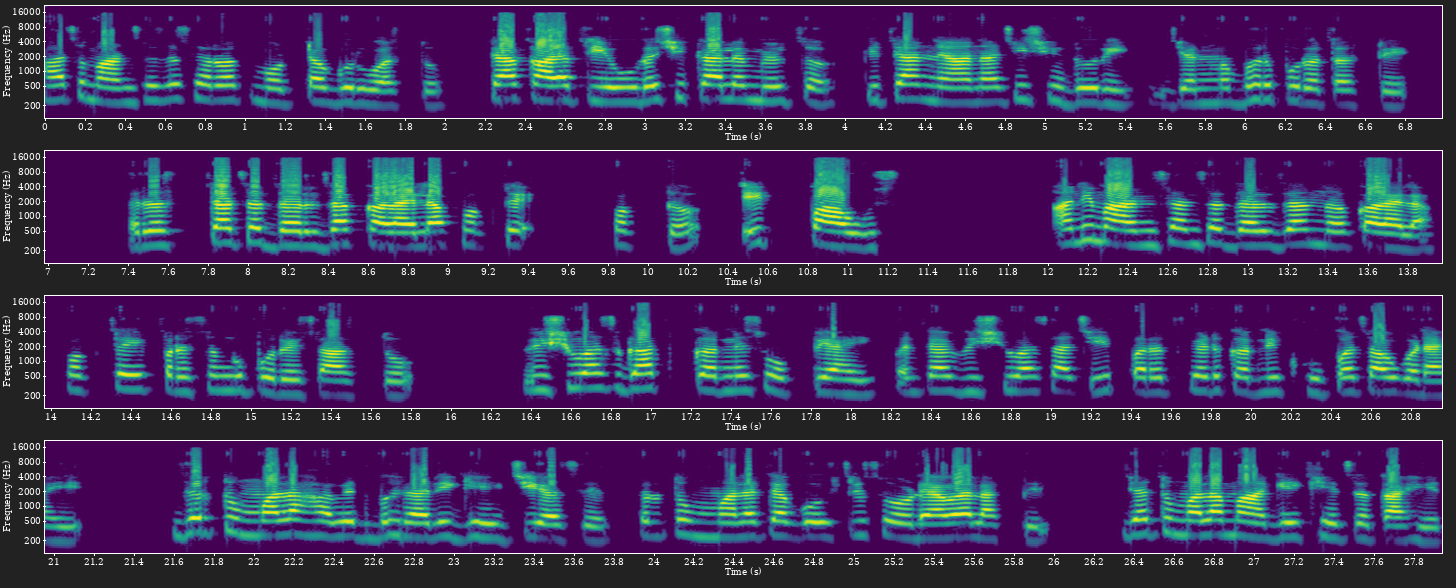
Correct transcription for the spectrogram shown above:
हाच माणसाचा सर्वात मोठा गुरु असतो. त्या काळात एवढं शिकायला मिळतं की त्या ज्ञानाची शिदोरी जन्मभर पुरत असते. रस्त्याचा दर्जा कळायला फक्त फक्त एक पाऊस आणि माणसांचा दर्जा न कळायला फक्त एक प्रसंग पुरेसा असतो. विश्वासघात करणे सोपे आहे पण त्या विश्वासाची परतफेड करणे खूपच अवघड आहे. जर तुम्हाला हवेत भरारी घ्यायची असेल तर तुम्हाला त्या गोष्टी सोडाव्या लागतील ज्या तुम्हाला मागे खेचत आहेत.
